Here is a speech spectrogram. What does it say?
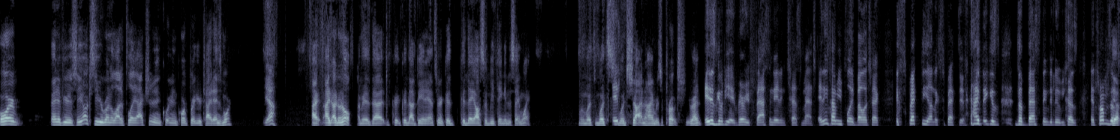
Or, and if you're the Seahawks, do you run a lot of play action and inco- incorporate your tight ends more? Yeah. I, I, I don't know. I mean, is that could, could that be an answer? And could could they also be thinking the same way? I mean, what's what's It's- what's Schottenheimer's approach, right? It is going to be a very fascinating chess match. Anytime you play Belichick, expect the unexpected. I think is the best thing to do because in terms of Yep.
